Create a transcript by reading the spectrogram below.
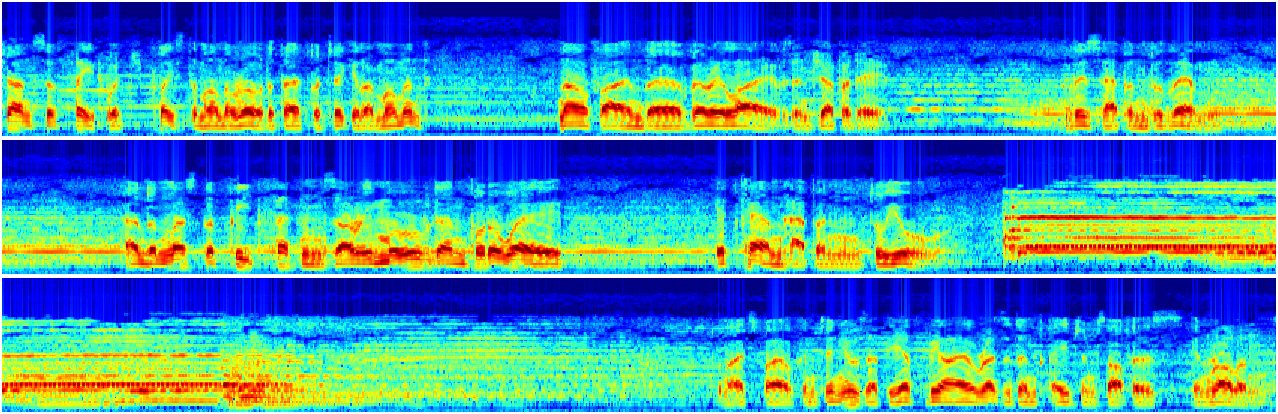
chance of fate which placed them on the road at that particular moment, now find their very lives in jeopardy. This happened to them. And unless the Pete Fentons are removed and put away, it can happen to you. Tonight's file continues at the FBI resident agent's office in Rawlins.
